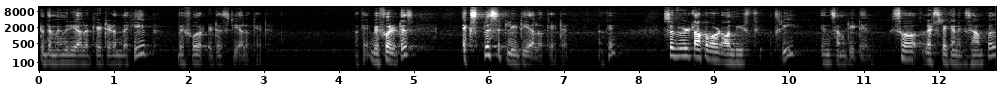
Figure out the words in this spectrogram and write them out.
to the memory allocated on the heap before it is deallocated okay before it is explicitly deallocated okay. So we will talk about all these th three in some detail. So let us take an example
